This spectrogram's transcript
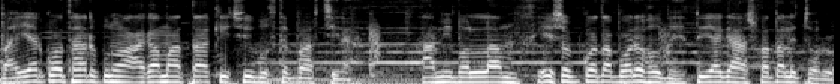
ভাইয়ার কথার কোনো আগা মাথা কিছুই বুঝতে পারছি না। আমি বললাম, এসব কথা পরে হবে, তুই আগে হাসপাতালে চল।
